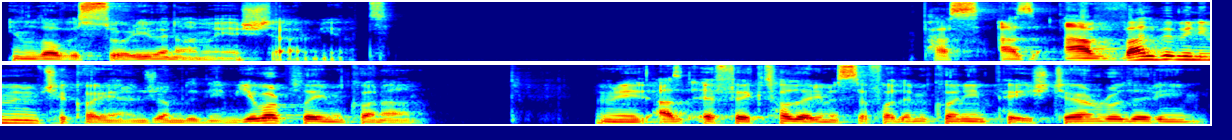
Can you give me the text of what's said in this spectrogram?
این love story به نمایش در میاد. پس از اول ببینیم ببینیم چه کاری انجام دادیم. یه بار play می‌کنم. ببینید از effect ها داریم استفاده می‌کنیم page turn رو داریم.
